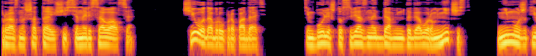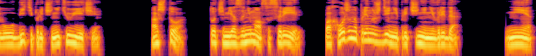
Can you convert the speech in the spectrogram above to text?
праздно шатающийся, нарисовался. Чего добру пропадать? Тем более, что связанная давним договором нечисть не может его убить и причинить увечья. А что, то, чем я занимался с Ириэль, похоже на принуждение и причинение вреда? Нет,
